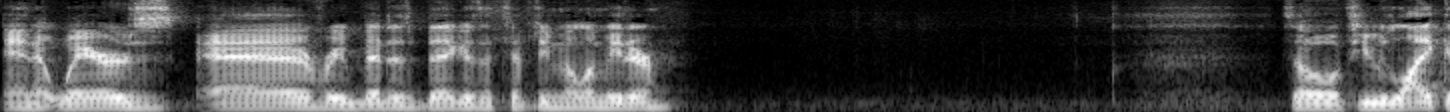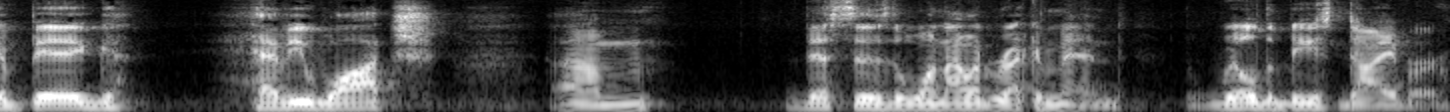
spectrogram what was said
and it wears every bit as big as a 50 millimeter. So if you like a big, heavy watch, um, this is the one I would recommend, the Wildebeest Diver.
